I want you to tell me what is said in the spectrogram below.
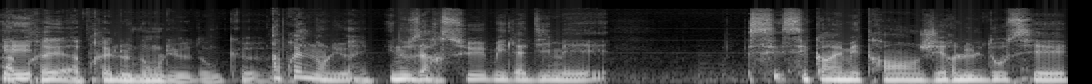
Après, après le non-lieu, donc. Euh, après le non-lieu. Il nous a reçus, mais il a dit mais c'est quand même étrange. J'ai relu le dossier,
